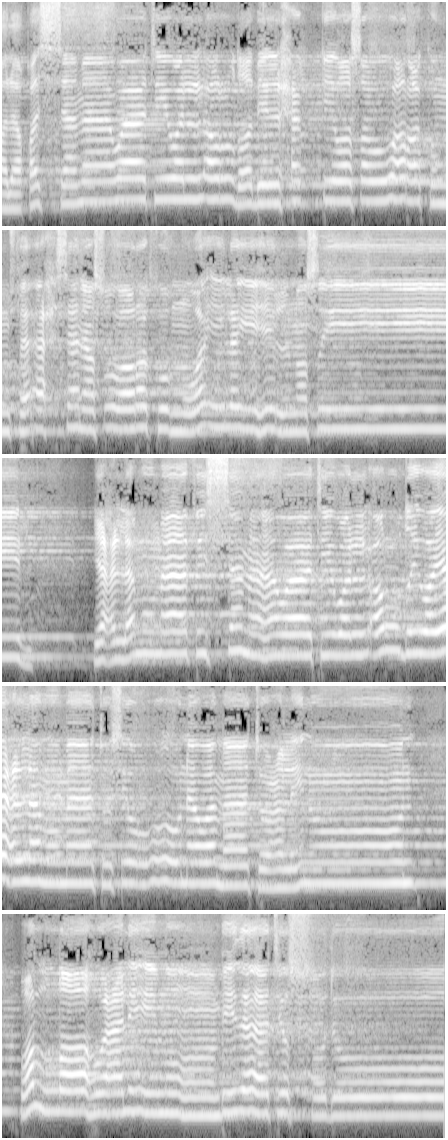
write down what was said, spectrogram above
خلق السماوات والأرض بالحق وصوركم فأحسن صوركم وإليه المصير. يعلم ما في السماوات والأرض ويعلم ما تسرون وما تعلنون. والله عليم بذات الصدور.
